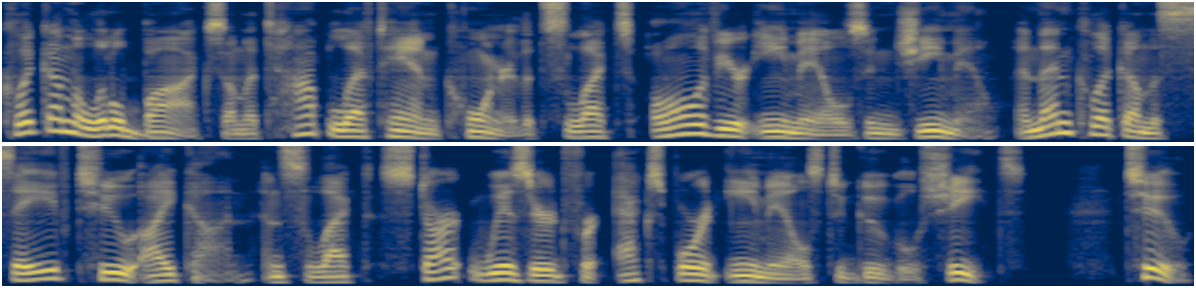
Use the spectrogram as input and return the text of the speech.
Click on the little box on the top left hand corner that selects all of your emails in Gmail, and then click on the Save To icon and select Start Wizard for Export Emails to Google Sheets. 2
